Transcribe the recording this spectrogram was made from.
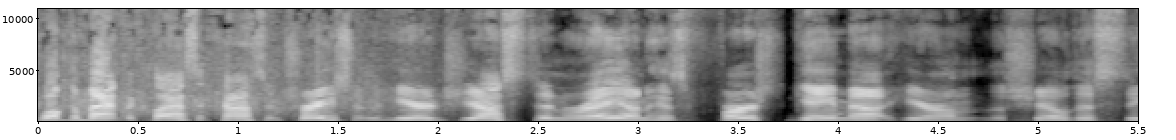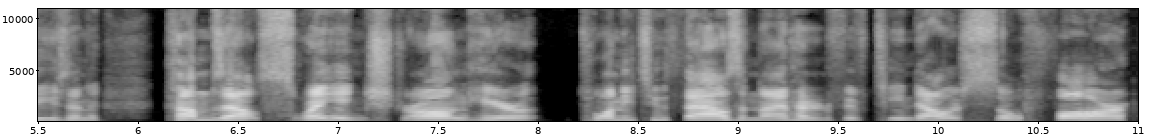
Welcome back to Classic Concentration. Here, Justin Ray on his first game out here on the show this season comes out swinging strong here. Twenty-two thousand nine hundred fifteen dollars so far,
